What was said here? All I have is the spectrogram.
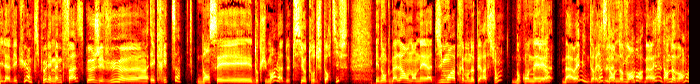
il a vécu un petit peu les mêmes phases que j'ai vues euh, écrites dans ces documents là de psy autour du sportif. Et donc bah là, on en est à dix mois après mon opération. Donc on ah, est, bah ouais, mine de rien, ah, c'était en novembre. Bah ouais, c'était en novembre.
